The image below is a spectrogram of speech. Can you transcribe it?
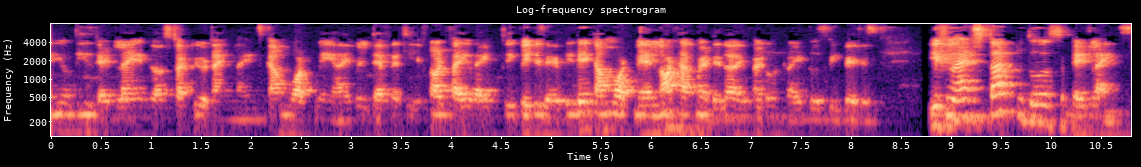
any of these deadlines or stuck to your timelines, come what may, I will definitely, if not five, write three pages every day, come what may, I'll not have my dinner if I don't write those three pages. If you had stuck to those deadlines,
